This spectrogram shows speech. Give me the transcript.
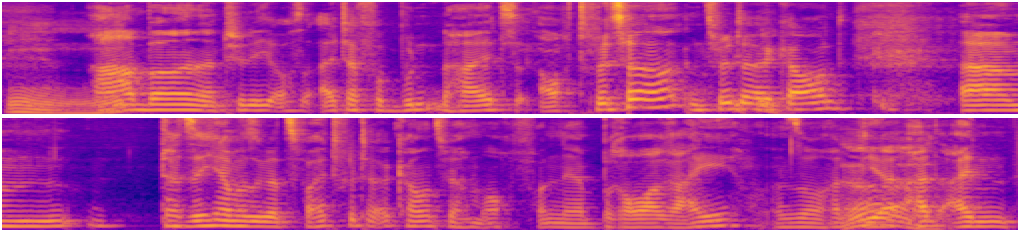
mhm. aber natürlich aus alter Verbundenheit auch Twitter, ein Twitter-Account. ähm, Tatsächlich haben wir sogar zwei Twitter-Accounts. Wir haben auch von der Brauerei, also hat, ah. die, hat einen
